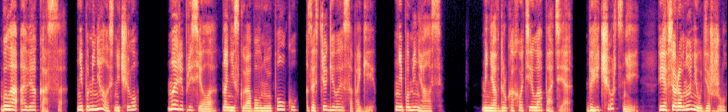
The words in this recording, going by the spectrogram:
была авиакасса. Не поменялось ничего?» Мэри присела на низкую обувную полку, застегивая сапоги не поменялось. Меня вдруг охватила апатия. Да и черт с ней. Я все равно не удержу.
